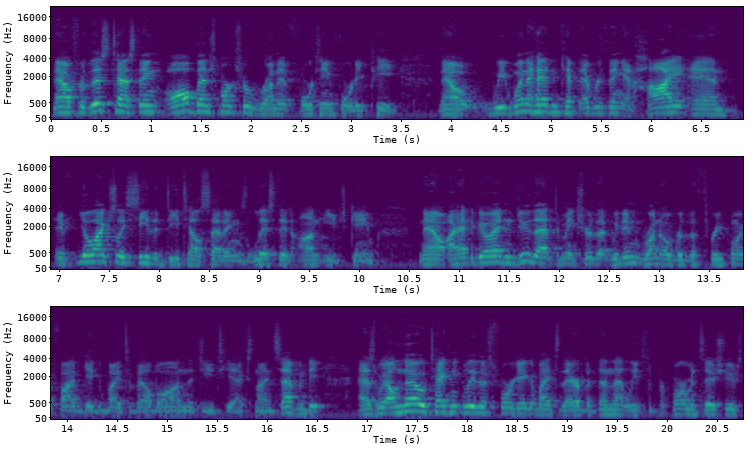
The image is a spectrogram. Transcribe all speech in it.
Now, for this testing, all benchmarks were run at 1440p. Now, we went ahead and kept everything at high, and if you'll actually see the detail settings listed on each game. Now, I had to go ahead and do that to make sure that we didn't run over the 3.5 gigabytes available on the GTX 970. As we all know, technically there's 4 gigabytes there, but then that leads to performance issues.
